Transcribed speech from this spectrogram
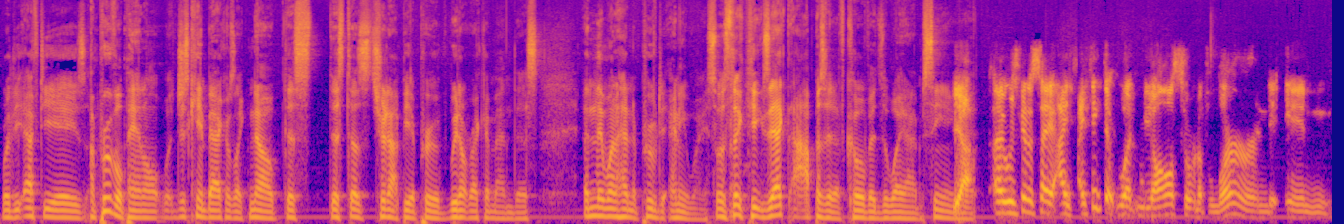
Where the FDA's approval panel just came back and was like, no, this this does should not be approved. We don't recommend this. And they went ahead and approved it anyway. So it's like the exact opposite of COVID, the way I'm seeing yeah. it. Yeah, I was going to say, I, I think that what we all sort of learned in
